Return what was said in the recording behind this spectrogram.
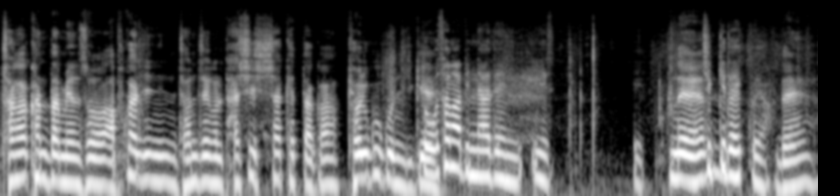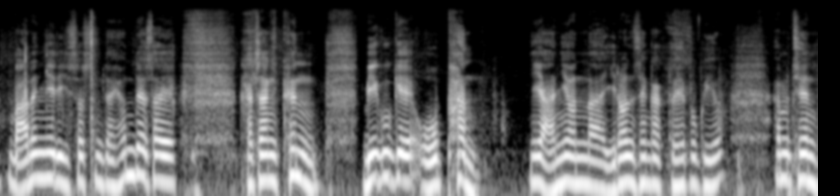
장악한다면서 아프간 전쟁을 다시 시작했다가 결국은 이게 또 오사마 빈 라덴이 네. 죽기도 했고요. 네, 많은 일이 있었습니다. 현대사의 가장 큰 미국의 오판 이 아니었나 이런 생각도 해보고요. 아무튼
